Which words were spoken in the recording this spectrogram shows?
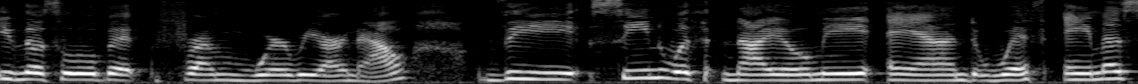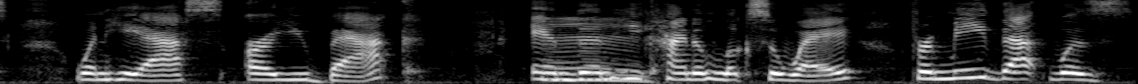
even though it's a little bit from where we are now, the scene with Naomi and with Amos when he asks, "Are you back?" and then he kind of looks away. For me, that was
